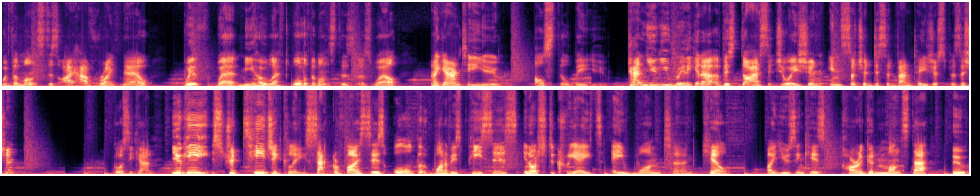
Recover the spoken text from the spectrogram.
with the monsters I have right now with where Miho left all of the monsters as well, and I guarantee you, I'll still beat you. Can Yugi really get out of this dire situation in such a disadvantageous position? Of course he can. Yugi strategically sacrifices all but one of his pieces in order to create a one-turn kill by using his Torrigan monster, who,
